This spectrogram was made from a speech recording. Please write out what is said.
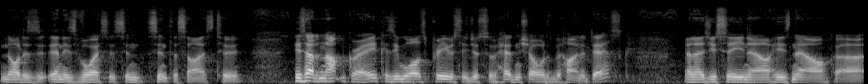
Not and his voice is synthesized too. He's had an upgrade because he was previously just sort of head and shoulders behind a desk. And as you see now, he's now uh,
